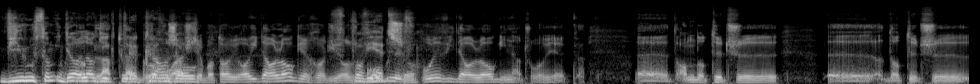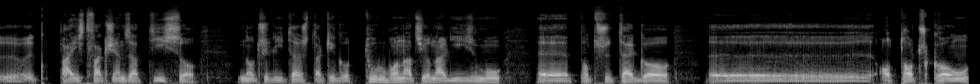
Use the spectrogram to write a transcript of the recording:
wirusom ideologii, No które krążą. Właśnie, bo to o ideologię chodzi, o powietrzu. wpływ ideologii na człowieka. E, On dotyczy, e, dotyczy e, państwa księdza Tiso, no, czyli też takiego turbonacjonalizmu podszytego otoczką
